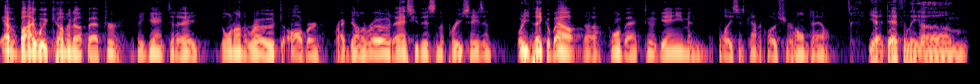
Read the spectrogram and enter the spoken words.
You have a bye week coming up after a big game today, going on the road to Auburn, right down the road. I asked you this in the preseason. What do you think about uh, going back to a game and a place that's kind of close to your hometown? Yeah, definitely. Um,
